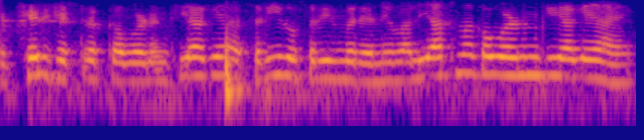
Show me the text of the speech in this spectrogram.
क्षेत्र क्षेत्र का वर्णन किया गया शरीर और शरीर में रहने वाली आत्मा का वर्णन किया गया है।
